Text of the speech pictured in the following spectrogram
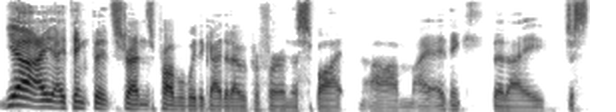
Yeah, I, I think that Stratton's probably the guy that I would prefer in this spot. Um, I, I think that I just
